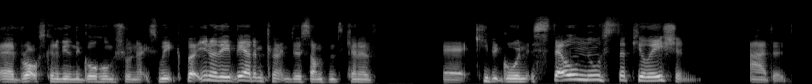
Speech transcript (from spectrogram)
Uh, Brock's going to be in the Go Home show next week, but you know they, they had him come out and do something to kind of uh, keep it going. Still no stipulation added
